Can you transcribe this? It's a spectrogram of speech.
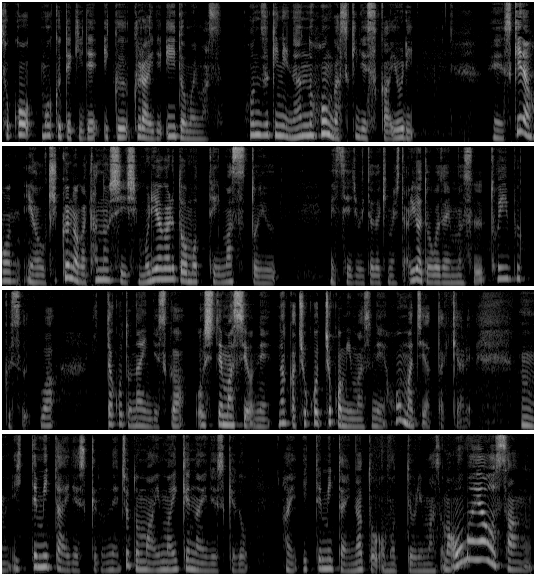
そこ目的で行くくらいでいいと思います。本好きに何の本が好きですかより、えー好きな本屋を聞くのが楽しいし盛り上がると思っていますというメッセージをいただきました。ありがとうございます。トイブックスは行ったことないんですが押してますよね。なんかちょこちょこ見ますね。本町やったっけあれ。うん行ってみたいですけどね。ちょっとまあ今行けないですけど。はい行ってみたいなと思っておりますまあ大前青さん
